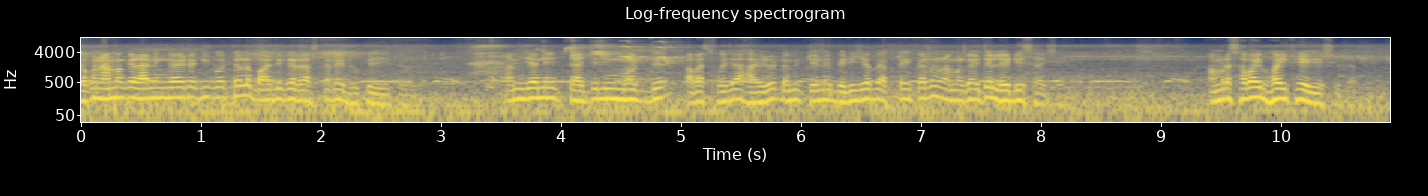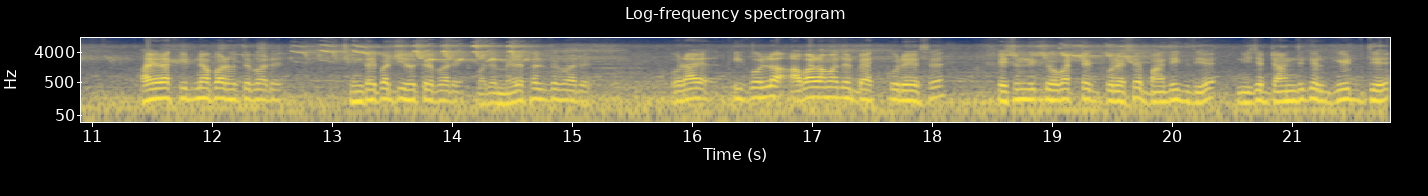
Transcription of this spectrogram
তখন আমাকে রানিং গাড়িটা কী করতে হলো? বাঁদিকের রাস্তাটায় ঢুকে দিতে হলো। আমি জানি দার্জিলিং মোড় দিয়ে আবার সোজা হাই রোড আমি ট্রেনে বেরিয়ে যাব একটাই কারণ আমার গাড়িতে লেডিস আছে। আমরা সবাই ভয় খেয়ে গেছিলাম। ভয়েরা কিডন্যাপার হতে পারে ছিনতাই পার্টি হতে পারে আমাদের মেরে ফেলতে পারে। ওরা কী করল? আবার আমাদের ব্যাক করে এসে পেছন দিক দিয়ে ওভারটেক করে এসে বাঁ দিক দিয়ে নিজের ডান দিকের গেট দিয়ে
